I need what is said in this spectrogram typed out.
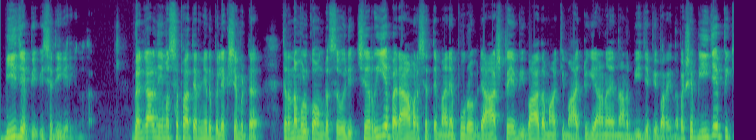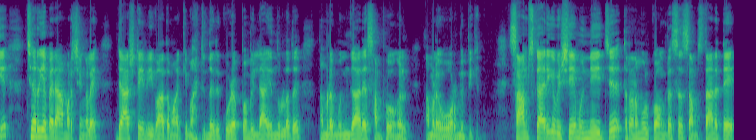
ബി ജെ പി വിശദീകരിക്കുന്നത്. ബംഗാൾ നിയമസഭാ തെരഞ്ഞെടുപ്പ് ലക്ഷ്യമിട്ട് തൃണമൂൽ കോൺഗ്രസ് ഒരു ചെറിയ പരാമർശത്തെ മനഃപൂർവം രാഷ്ട്രീയ വിവാദമാക്കി മാറ്റുകയാണ് എന്നാണ് ബി ജെ പി പറയുന്നത്. പക്ഷേ ബി ജെ പിക്ക് ചെറിയ പരാമർശങ്ങളെ രാഷ്ട്രീയ വിവാദമാക്കി മാറ്റുന്നതിൽ കുഴപ്പമില്ല എന്നുള്ളത് നമ്മുടെ മുൻകാല സംഭവങ്ങൾ നമ്മളെ ഓർമ്മിപ്പിക്കുന്നു. സാംസ്കാരിക വിഷയം ഉന്നയിച്ച് തൃണമൂൽ കോൺഗ്രസ് സംസ്ഥാനത്തെ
